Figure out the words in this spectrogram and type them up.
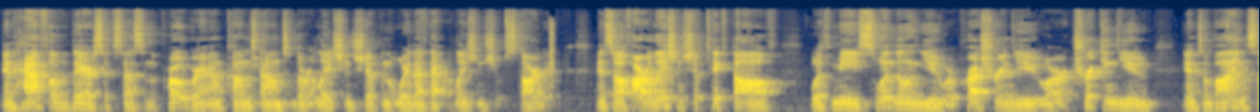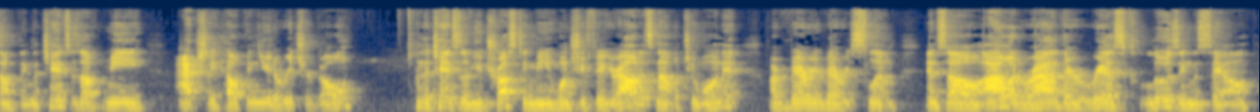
and half of their success in the program comes down to the relationship and the way that that relationship started. And so, if our relationship kicked off with me swindling you or pressuring you or tricking you into buying something, the chances of me actually helping you to reach your goal and the chances of you trusting me once you figure out it's not what you wanted are very, very slim. And so I would rather risk losing the sale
